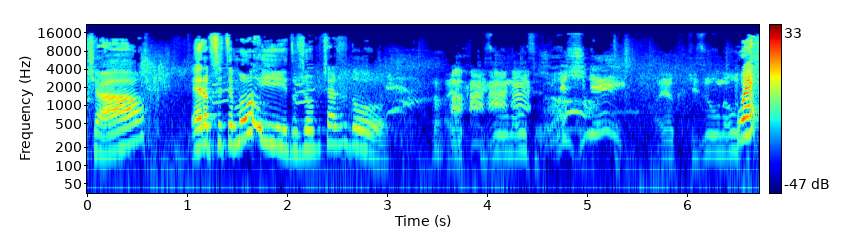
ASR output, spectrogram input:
Tchau. Era pra você ter morrido, o jogo te ajudou. Ué?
